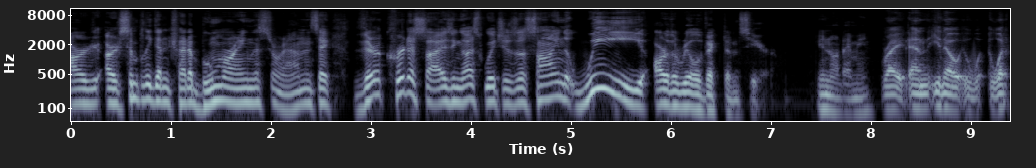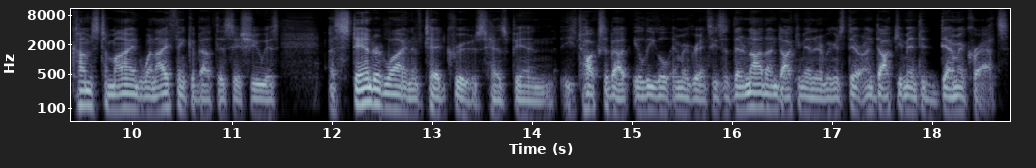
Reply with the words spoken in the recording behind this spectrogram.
are are simply going to try to boomerang this around and say they're criticizing us, which is a sign that we are the real victims here. You know what I mean? Right. And, you know, what comes to mind when I think about this issue is a standard line of Ted Cruz has been he talks about illegal immigrants. He said they're not undocumented immigrants, they're undocumented Democrats.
